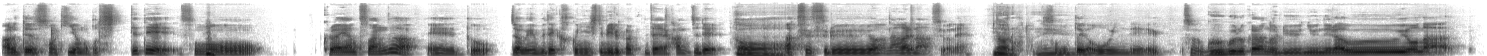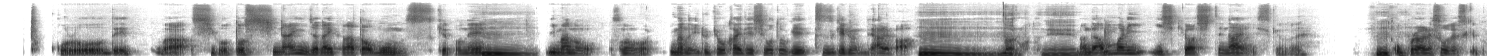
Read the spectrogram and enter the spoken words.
ある程度その企業のこと知ってて、その、クライアントさんが、えっ、と、じゃあウェブで確認してみるかみたいな感じでアクセスするような流れなんですよね。なるほどね。その手が多いんで、その Google からの流入狙うようなところでは仕事しないんじゃないかなとは思うんですけどね。うん。今の、その、今のいる業界で仕事を受け続けるんであれば。うん、なるほどね。なんであんまり意識はしてないですけどね。うん怒られそうですけど。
